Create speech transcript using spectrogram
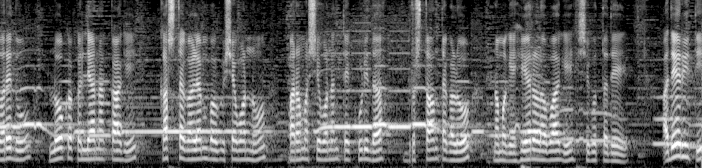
ತೊರೆದು ಲೋಕ ಕಲ್ಯಾಣಕ್ಕಾಗಿ ಕಷ್ಟಗಳೆಂಬ ವಿಷಯವನ್ನು ಪರಮಶಿವನಂತೆ ಕುಡಿದ ದೃಷ್ಟಾಂತಗಳು ನಮಗೆ ಹೇರಳವಾಗಿ ಸಿಗುತ್ತದೆ. ಅದೇ ರೀತಿ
